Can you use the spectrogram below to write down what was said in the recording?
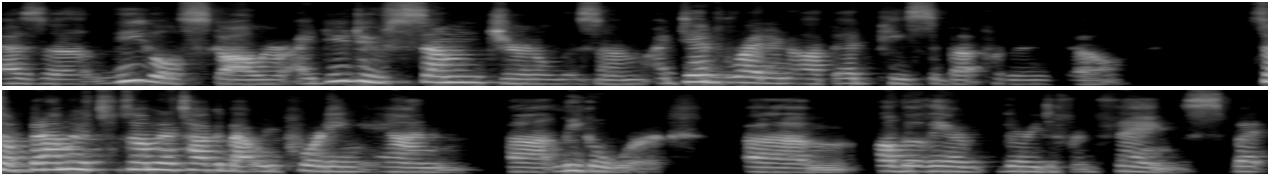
as a legal scholar i do do some journalism i did write an op-ed piece about puerto rico so but i'm going to so i'm going to talk about reporting and uh, legal work um, although they are very different things but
